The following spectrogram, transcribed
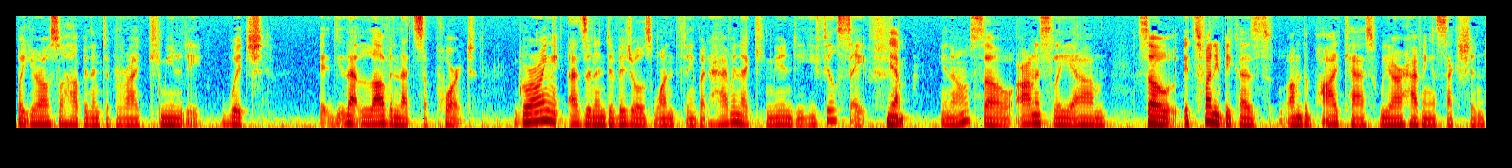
but you're also helping them to provide community, which that love and that support. Growing as an individual is one thing, but having that community, you feel safe. Yep. You know. So honestly, um, so it's funny because on the podcast we are having a section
